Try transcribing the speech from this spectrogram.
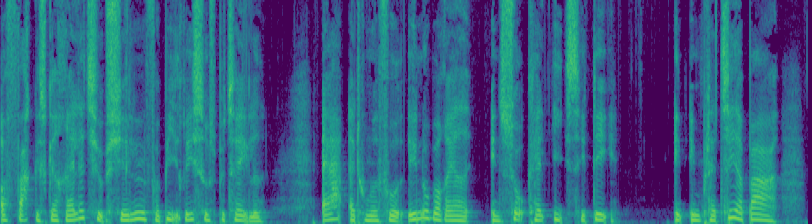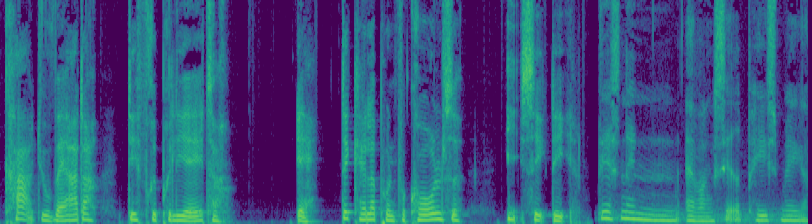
og faktisk er relativt sjældent forbi Rigshospitalet, er, at hun har fået indopereret en såkaldt ICD, En implanterbar kardioverter defibrillator. Ja, det kalder på en forkortelse ICD. Det er sådan en avanceret pacemaker,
